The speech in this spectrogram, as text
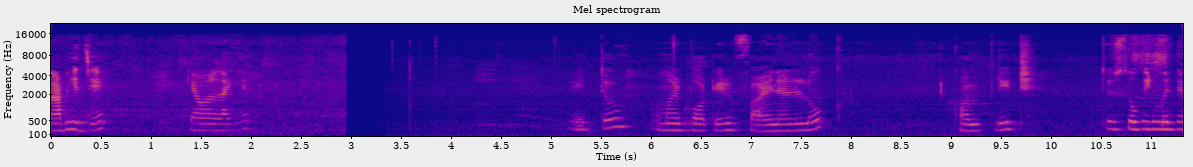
না ভেজে, কেমন লাগে? এই তো আমার বটের ফাইনাল লুক কমপ্লিট তো ছবির মধ্যে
